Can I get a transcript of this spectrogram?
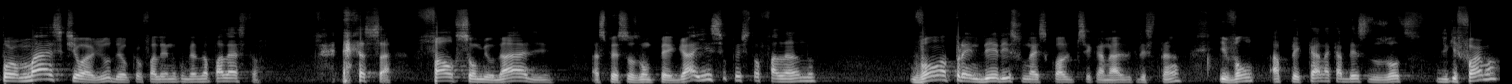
Por mais que eu ajude, é o que eu falei no começo da palestra, essa falsa humildade, as pessoas vão pegar isso que eu estou falando, vão aprender isso na escola de psicanálise cristã e vão aplicar na cabeça dos outros. De que forma?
